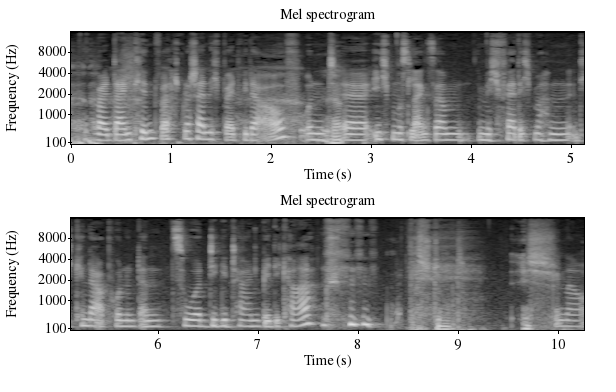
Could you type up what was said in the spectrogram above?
weil dein Kind wacht wahrscheinlich bald wieder auf und ja. äh, ich muss langsam mich fertig machen, die Kinder abholen und dann zur digitalen BDK. das stimmt. Ich genau.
